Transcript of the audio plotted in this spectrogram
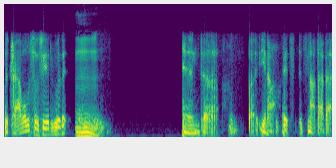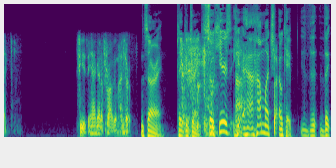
the travel associated with it. Mm. And, uh, but, you know, it's, it's not that bad. Excuse me, I got a frog in my throat. It's all right. Take a drink. So here's here, uh, how much. Okay, the the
